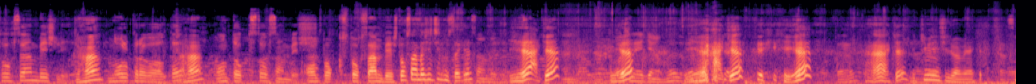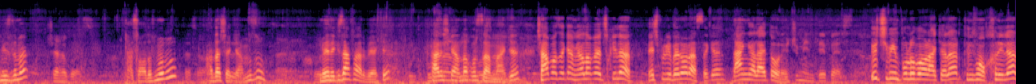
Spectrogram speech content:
95 lik. aha. 046 Aha. 1995. 1995 95 yilmisiz aka? 95. ye aka. Ye. Ye aka. Ye. Ha aka. 2000 yilman men aka. İsmingiz nima Shahboz. tasodifmi bu? Adash akammiz u meniki zafarbek aka tanishganimdan xursandman aka shahboz akamga aloqaga chiqinglar nechi pulga beraverasiz aka dangal aytavering 3000 tepasida. 3000 puli bor akalar telefon qilinglar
